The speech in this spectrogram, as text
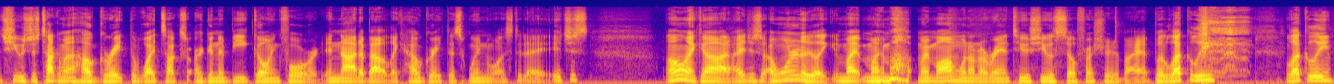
she was just talking about how great the White Sox are going to be going forward, and not about like how great this win was today. It just Oh my god! I just I wanted to like my my mom my mom went on a rant too. She was so frustrated by it, but luckily, luckily,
